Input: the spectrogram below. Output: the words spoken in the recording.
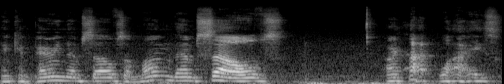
and comparing themselves among themselves, are not wise.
